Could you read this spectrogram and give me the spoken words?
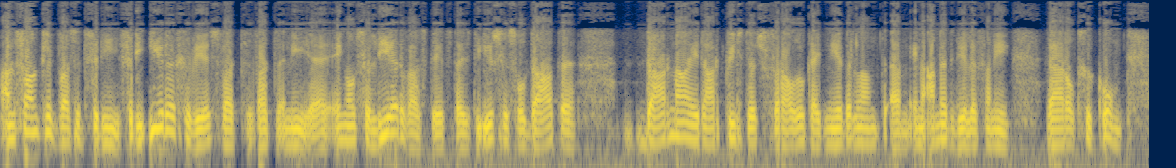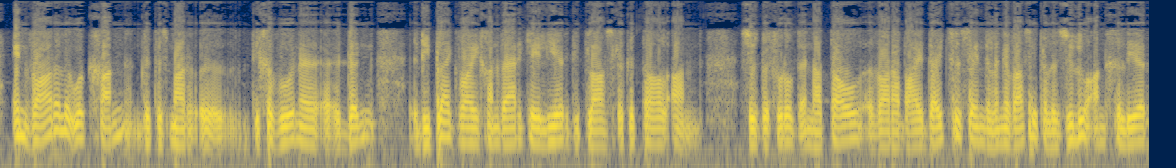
Aanvanklik was dit vir die vir die ure gewees wat wat in die uh, Engelse leer was, is die Ierse soldate daarna het daar priesters veral ook uit Nederland um, en ander dele van die wêreld gekom. En waar hulle ook gaan dit is maar uh, die gewone uh, ding die plek waar jy gaan werk jy leer die plaaslike taal aan soos byvoorbeeld in Natal waar daar baie Duitse sendelinge was het hulle Zulu aangeleer.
